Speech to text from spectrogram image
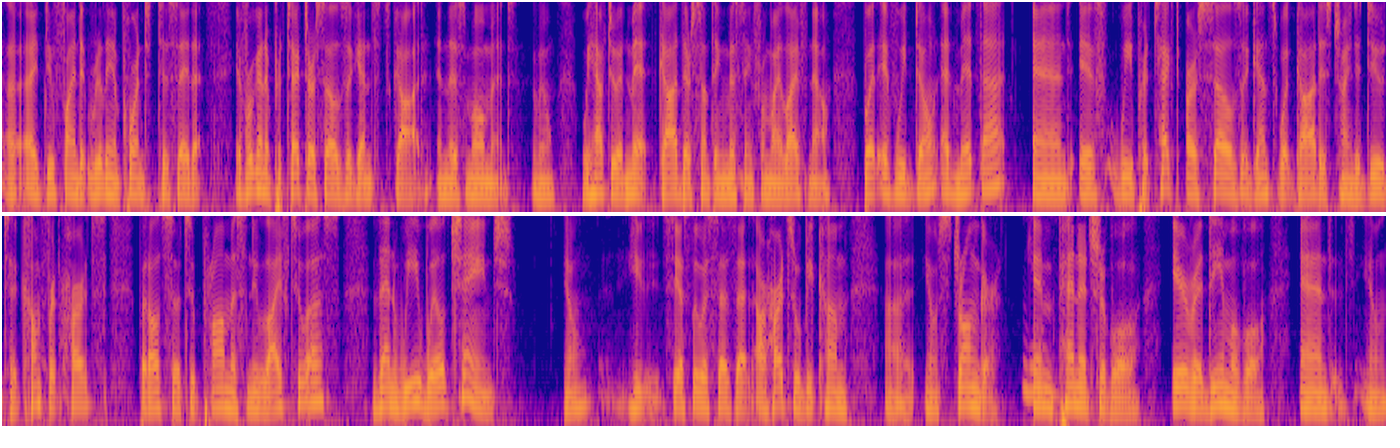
Uh, I do find it really important to say that if we're going to protect ourselves against God in this moment, you know, we have to admit, God, there's something missing from my life now. But if we don't admit that, and if we protect ourselves against what God is trying to do to comfort hearts, but also to promise new life to us, then we will change. You know, he, C.S. Lewis says that our hearts will become, uh, you know, stronger, yeah. impenetrable, irredeemable, and you know,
